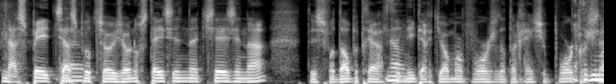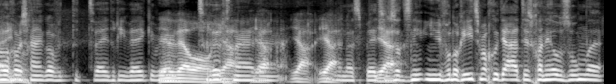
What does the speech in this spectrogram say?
Nou, Spezia Eh, speelt sowieso nog steeds in het Cesena. Dus wat dat betreft Nou. niet echt jammer voor ze dat er geen supporters goed, die zijn. mogen waarschijnlijk over de twee, drie weken weer Jawel, terug ja, naar, ja, eh, ja, ja. naar Spezia. Dus dat is niet, in ieder geval nog iets. Maar goed, ja, het is gewoon heel zonde.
